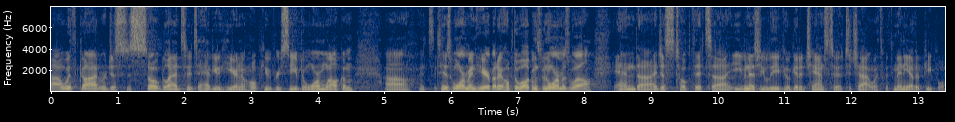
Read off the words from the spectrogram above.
uh, with God, we're just so glad to, to have you here, and I hope you've received a warm welcome. Uh, it is warm in here, but I hope the welcome's been warm as well. And uh, I just hope that uh, even as you leave, you'll get a chance to, to chat with, with many other people.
